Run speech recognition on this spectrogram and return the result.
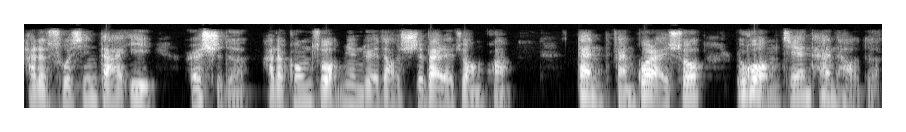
他的粗心大意而使得他的工作面对到失败的状况。但反过来说，如果我们今天探讨的，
